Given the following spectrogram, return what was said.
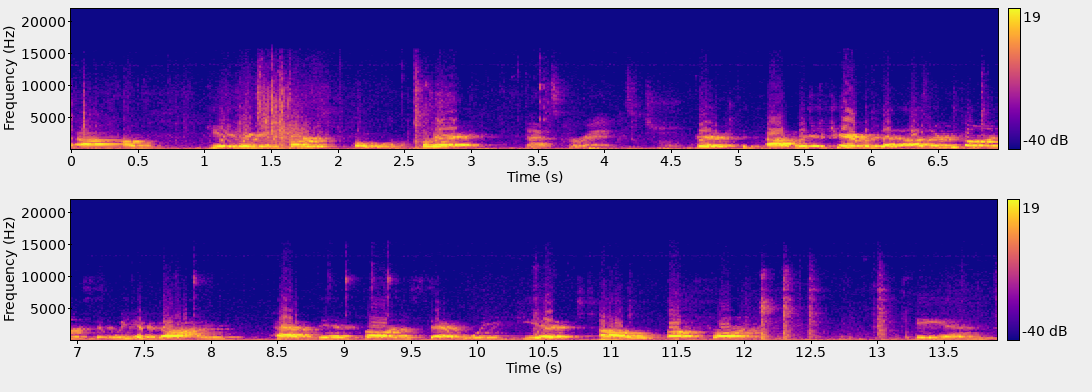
um, get reimbursed for, correct? That's correct. The, uh, Mr. Chairman, the other funds that we have gotten have been funds that we get uh, upfront. And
